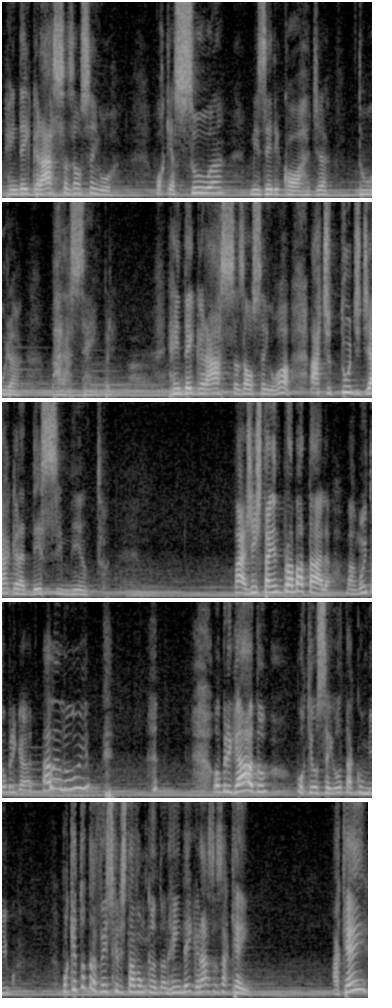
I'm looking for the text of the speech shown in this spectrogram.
Rendei graças ao Senhor, porque a sua misericórdia dura para sempre. Rendei graças ao Senhor, atitude de agradecimento. Pai, a gente está indo para a batalha, mas muito obrigado, aleluia. Obrigado, porque o Senhor está comigo. Porque toda vez que eles estavam cantando, rendei graças a quem? A quem?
